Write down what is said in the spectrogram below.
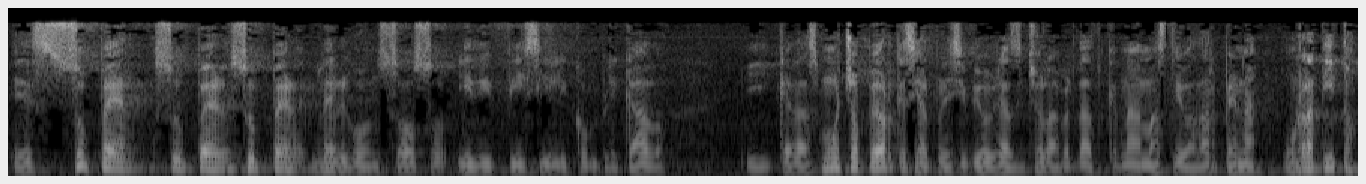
es súper, súper, súper vergonzoso y difícil y complicado. Y quedas mucho peor que si al principio hubieras dicho la verdad que nada más te iba a dar pena un ratito.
